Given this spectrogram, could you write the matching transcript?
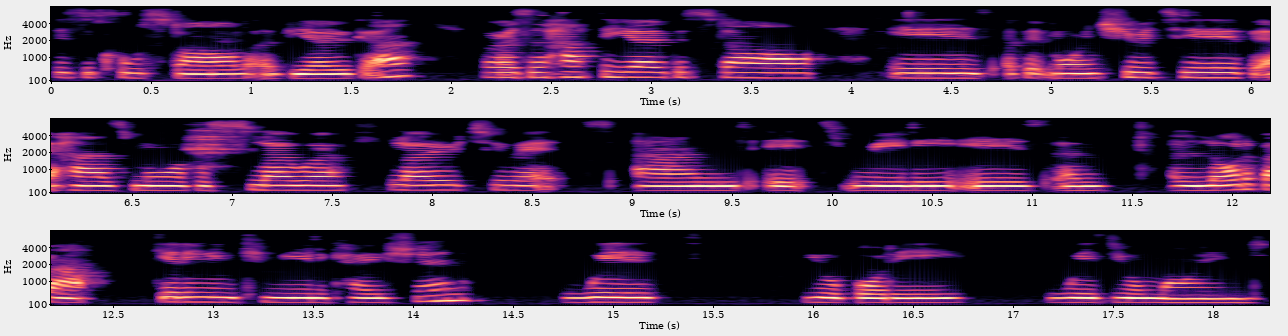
physical style of yoga, whereas a hatha yoga style is a bit more intuitive. It has more of a slower flow to it, and it really is um, a lot about getting in communication with your body, with your mind,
